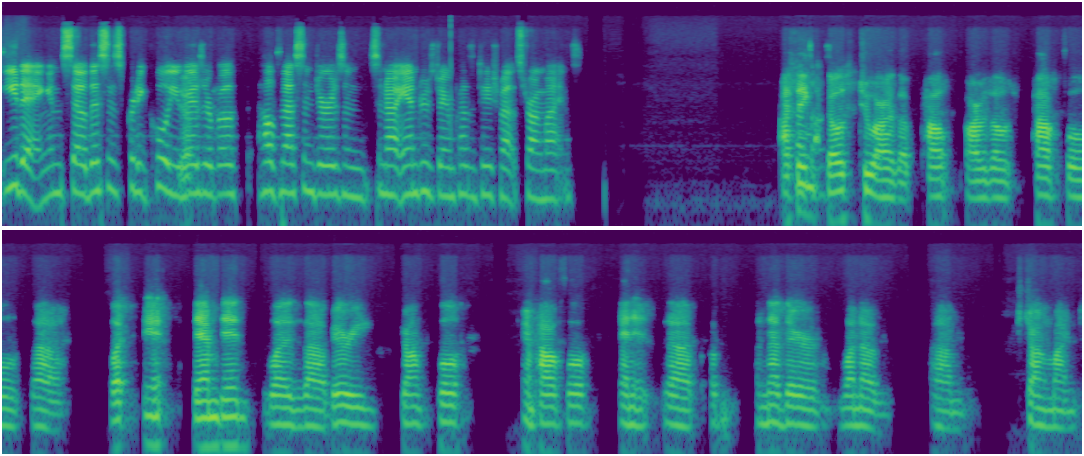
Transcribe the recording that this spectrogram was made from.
eating, and so this is pretty cool. You Yeah. guys are both health messengers, and so now Andrew's doing a presentation about strong minds. I think awesome. those two are the pow- are those powerful. Uh, what Sam did was uh, very strongful and powerful, and it uh, another one of um, strong minds.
